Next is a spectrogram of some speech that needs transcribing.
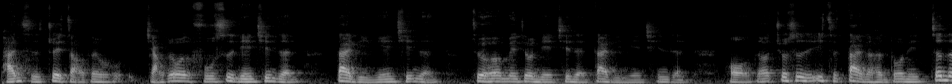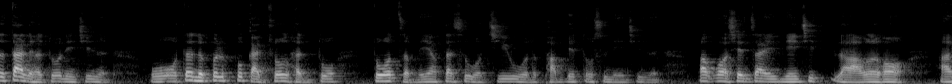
磐石最早的讲做服侍年轻人，代理年轻人，最后面就年轻人代理年轻人，哦，然后就是一直带了很多年，真的带了很多年轻人，我真的不不敢说很多多怎么样，但是我几乎我的旁边都是年轻人，包括现在年纪老了吼啊，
